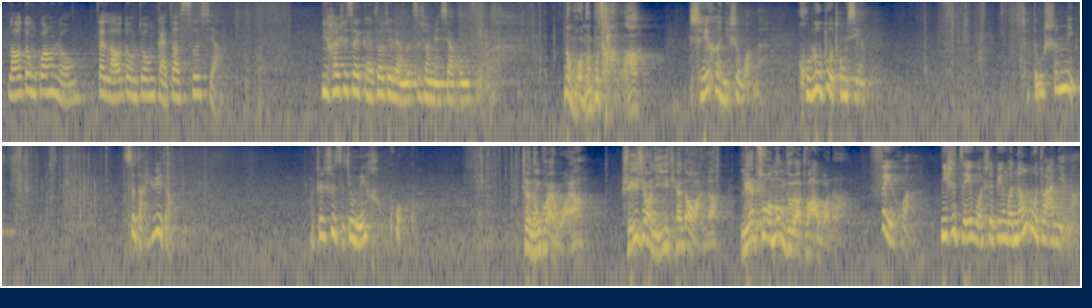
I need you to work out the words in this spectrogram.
劳动光荣，在劳动中改造思想。你还是在“改造”这两个字上面下功夫吧。那我们不惨了？谁和你是我们？虎路不通行。这都是命。自打遇到你，我这日子就没好过过。这能怪我呀？谁叫你一天到晚的，连做梦都要抓我呢？废话，你是贼，我是兵，我能不抓你吗？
